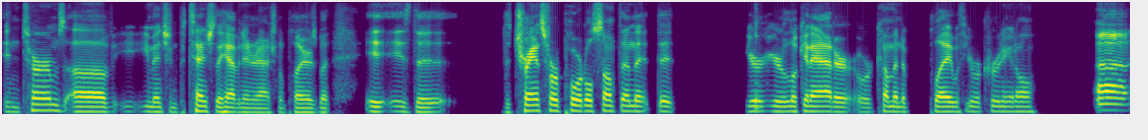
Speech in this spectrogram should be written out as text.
in terms of you mentioned potentially having international players, but is, the the transfer portal something that that you're you're looking at or or coming to play with your recruiting at all? Uh,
